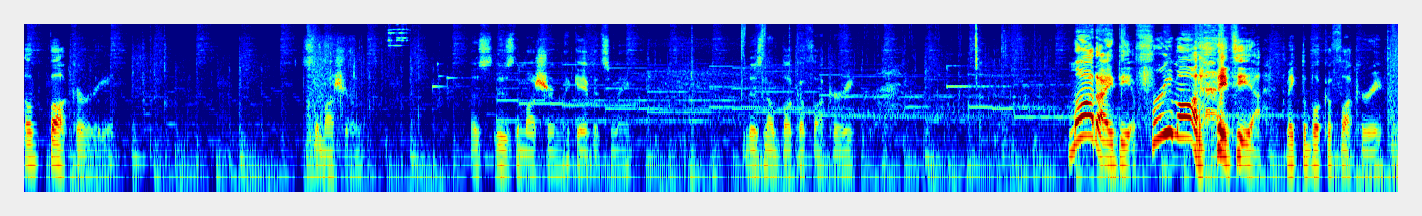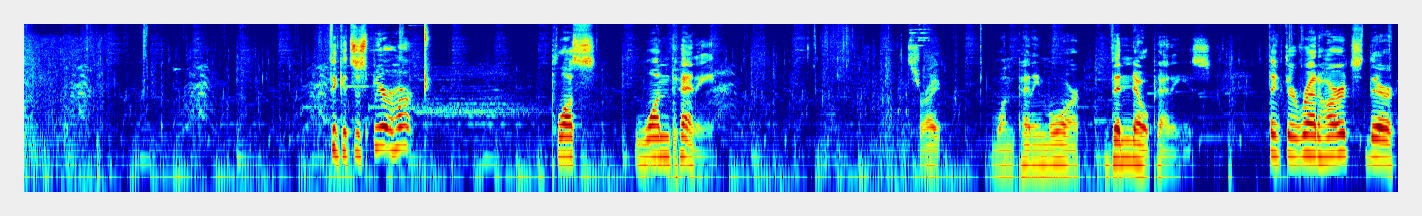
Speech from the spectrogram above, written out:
of buckery. It's the mushroom. This is the mushroom that gave it to me. There's no book of fuckery. Mod idea! Free mod idea! Make the book of fuckery. Think it's a spirit heart? Plus one penny. That's right. One penny more than no pennies. Think they're red hearts? They're...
